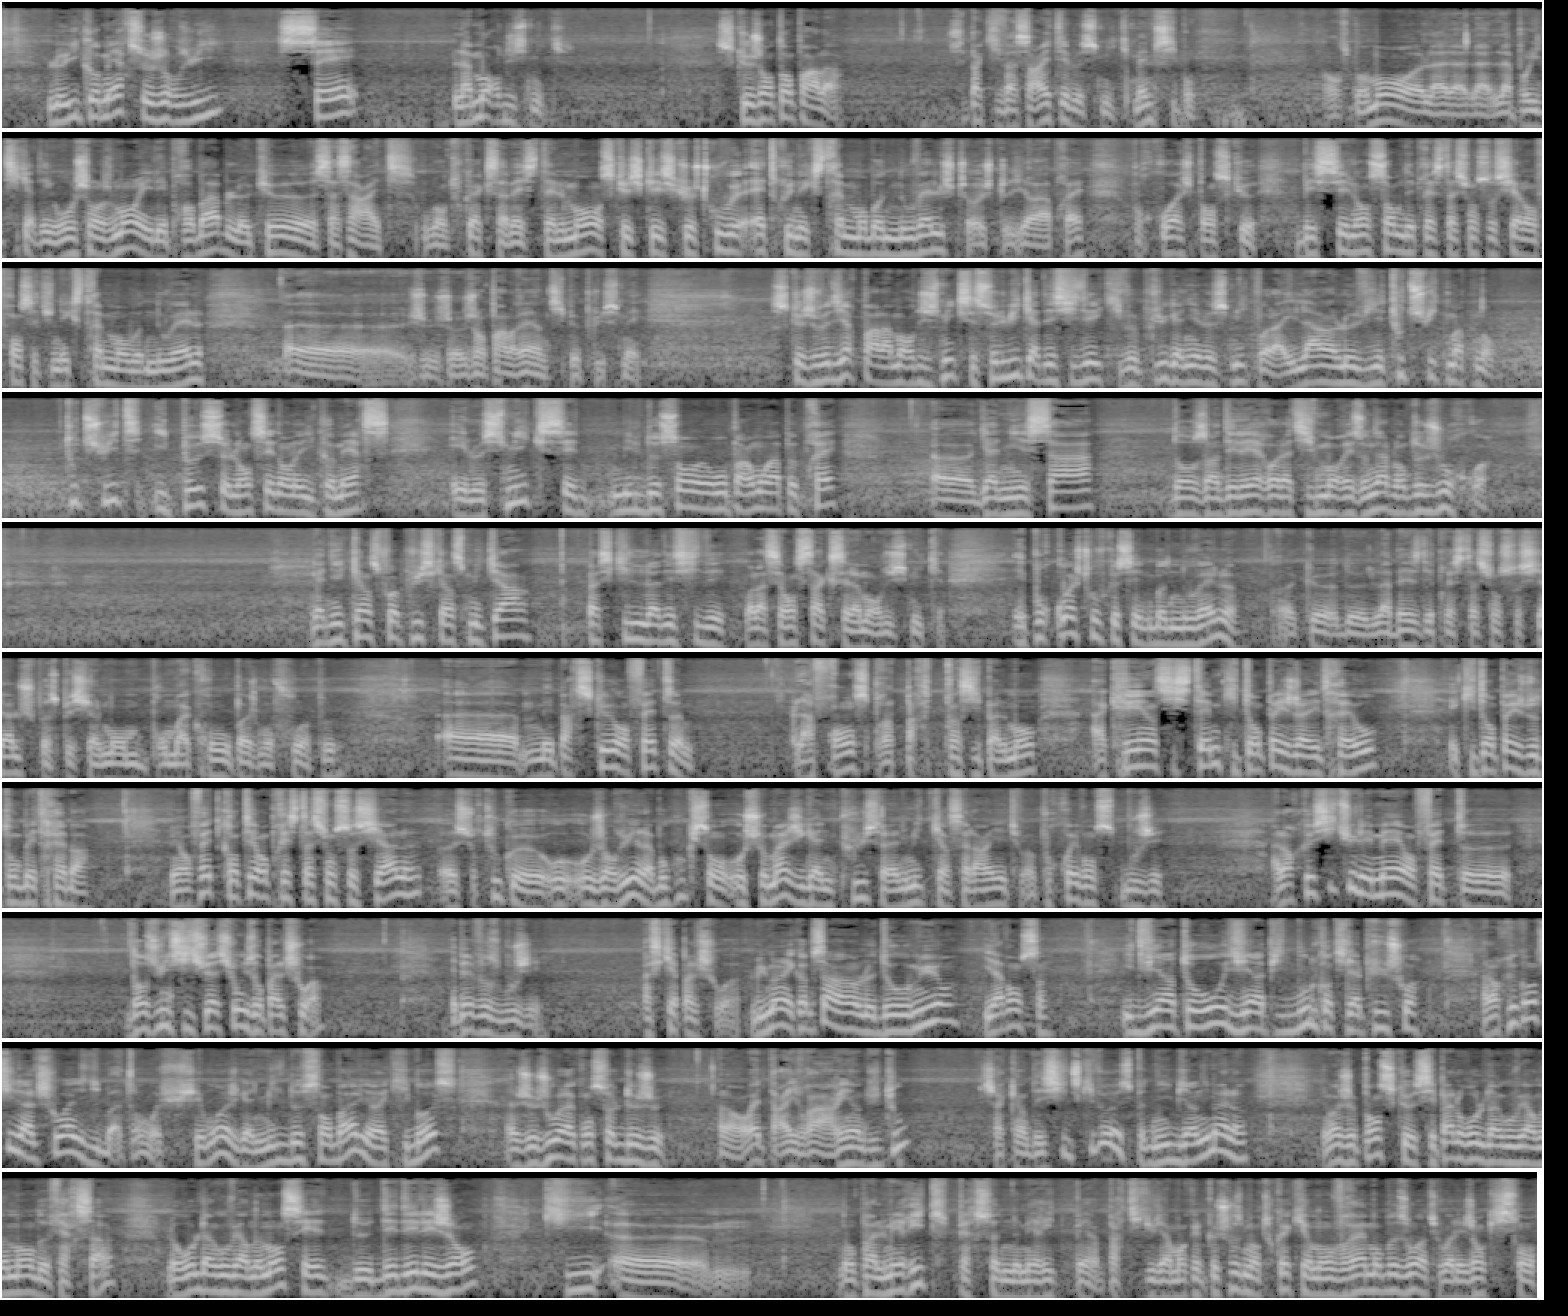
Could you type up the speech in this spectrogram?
e-commerce aujourd'hui, c'est la mort du SMIC. Ce que j'entends par là, c'est pas qu'il va s'arrêter le SMIC, même si bon. En ce moment, la, politique a des gros changements et il est probable que ça s'arrête, ou en tout cas que ça baisse tellement. Ce que, je trouve être une extrêmement bonne nouvelle, je te, dirai après pourquoi je pense que baisser l'ensemble des prestations sociales en France est une extrêmement bonne nouvelle. Euh, j'en parlerai un petit peu plus, mais ce que je veux dire par la mort du SMIC, c'est celui qui a décidé qu'il veut plus gagner le SMIC. Voilà, il a un levier tout de suite maintenant tout de suite, il peut se lancer dans le e-commerce. Et le SMIC, c'est 1200 euros par mois à peu près. Euh, gagner ça dans un délai relativement raisonnable en deux jours, quoi. Gagner 15 fois plus qu'un SMICard parce qu'il l'a décidé. Voilà, c'est en ça que c'est la mort du SMIC. Et pourquoi je trouve que c'est une bonne nouvelle euh, que de la baisse des prestations sociales Je suis pas spécialement pour Macron ou pas, je m'en fous un peu. Euh, mais parce que en fait, la France, principalement, a créé un système qui t'empêche d'aller très haut et qui t'empêche de tomber très bas. Mais en fait, quand tu es en prestation sociale, euh, surtout qu'aujourd'hui, il y en a beaucoup qui sont au chômage, ils gagnent plus à la limite qu'un salarié. Tu. Pourquoi ils vont se bouger? Alors que si tu les mets en fait euh, dans une situation où ils n'ont pas le choix, eh bien, ils vont se bouger. Parce qu'il n'y a pas le choix. L'humain est comme ça, hein. le dos au mur, il avance. Hein il devient un taureau, il devient un pitbull quand il a plus le choix. Alors que quand il a le choix, il se dit bah attends, je suis chez moi, je gagne 1200 balles, il y en a qui bossent, je joue à la console de jeu. Alors ouais, t'arriveras à rien du tout. Chacun décide ce qu'il veut, c'est pas ni bien ni mal. Hein. moi, je pense que c'est pas le rôle d'un gouvernement de faire ça. Le rôle d'un gouvernement, c'est d'aider les gens qui euh, n'ont pas le mérite, personne ne mérite particulièrement quelque chose, mais en tout cas qui en ont vraiment besoin. Tu vois, les gens qui sont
